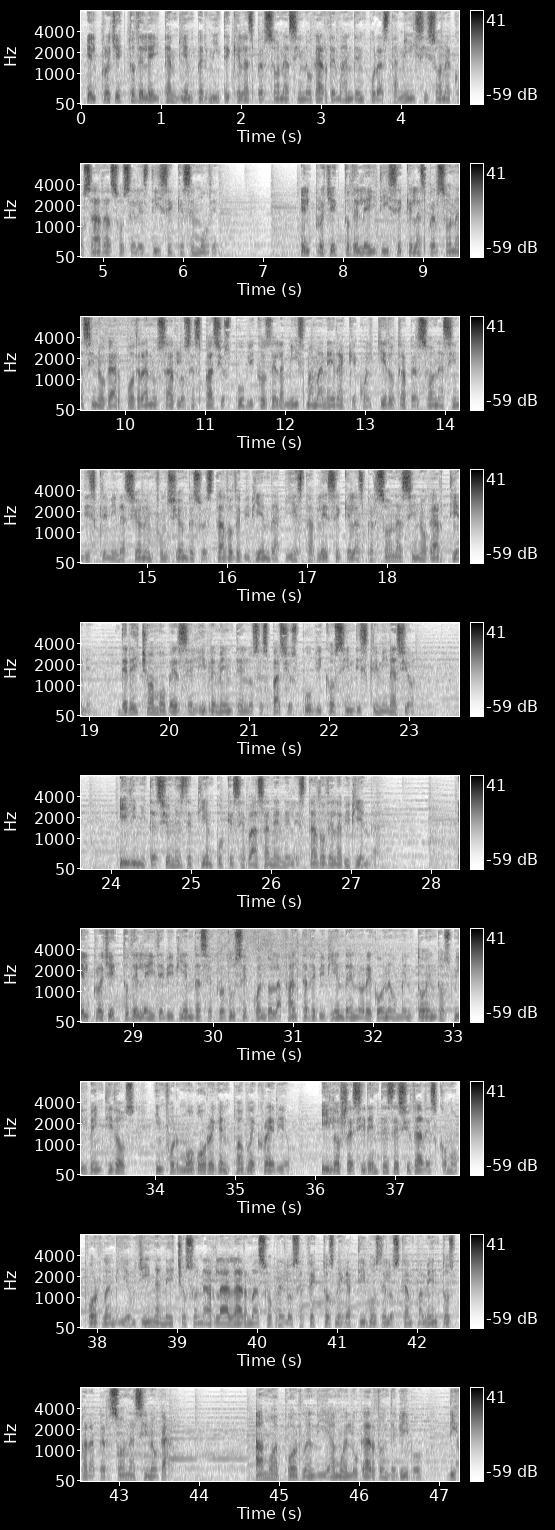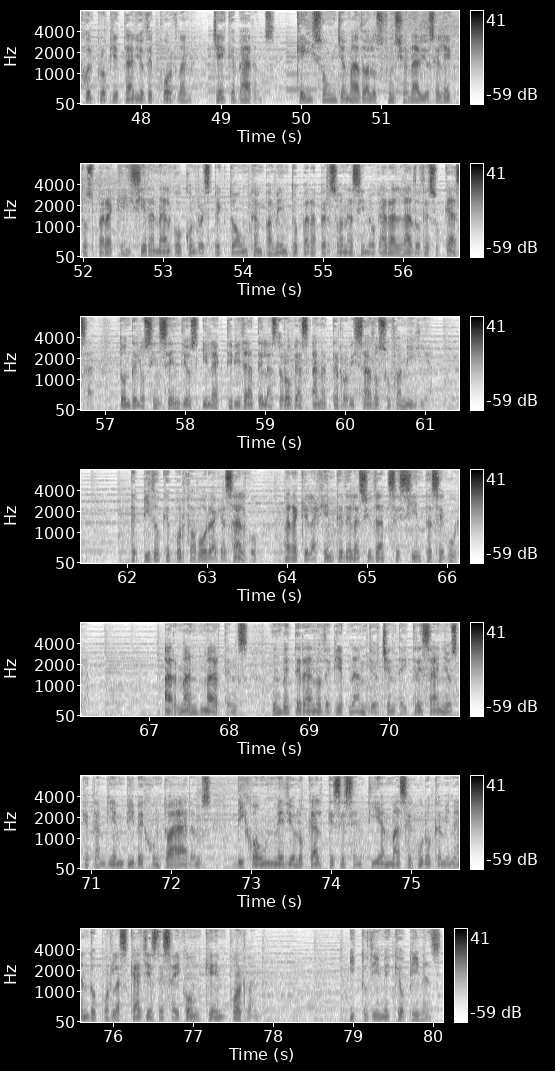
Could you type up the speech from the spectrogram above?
El proyecto de ley también permite que las personas sin hogar demanden por hasta mil si son acosadas o se les dice que se muden. El proyecto de ley dice que las personas sin hogar podrán usar los espacios públicos de la misma manera que cualquier otra persona sin discriminación en función de su estado de vivienda y establece que las personas sin hogar tienen derecho a moverse libremente en los espacios públicos sin discriminación. Y limitaciones de tiempo que se basan en el estado de la vivienda. El proyecto de ley de vivienda se produce cuando la falta de vivienda en Oregón aumentó en 2022, informó Oregon Public Radio, y los residentes de ciudades como Portland y Eugene han hecho sonar la alarma sobre los efectos negativos de los campamentos para personas sin hogar. Amo a Portland y amo el lugar donde vivo, dijo el propietario de Portland, Jacob Adams, que hizo un llamado a los funcionarios electos para que hicieran algo con respecto a un campamento para personas sin hogar al lado de su casa, donde los incendios y la actividad de las drogas han aterrorizado su familia. Te pido que por favor hagas algo, para que la gente de la ciudad se sienta segura. Armand Martens, un veterano de Vietnam de 83 años que también vive junto a Adams, dijo a un medio local que se sentía más seguro caminando por las calles de Saigón que en Portland. ¿Y tú dime qué opinas?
